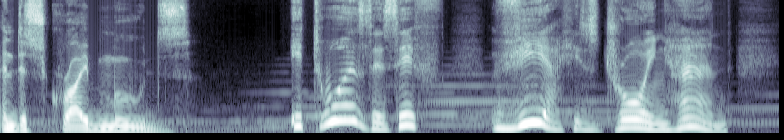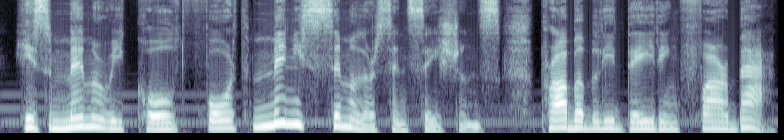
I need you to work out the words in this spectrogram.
and describe moods. It was as if Via his drawing hand, his memory called forth many similar sensations, probably dating far back.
